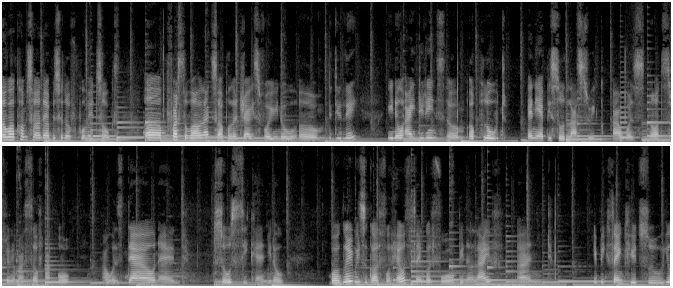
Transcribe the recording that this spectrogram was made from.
and welcome to another episode of Comment Talks. Um, first of all, I'd like to apologize for you know um the delay. You know, I didn't um upload any episode last week. I was not feeling myself at all. I was down and so sick, and you know, but glory be to God for health. Thank God for being alive and a big thank you to you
